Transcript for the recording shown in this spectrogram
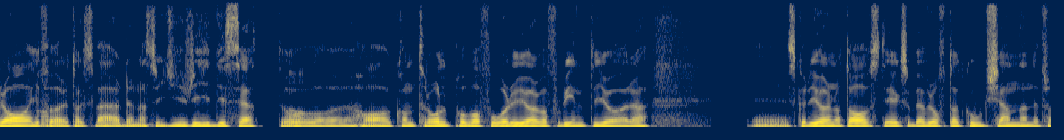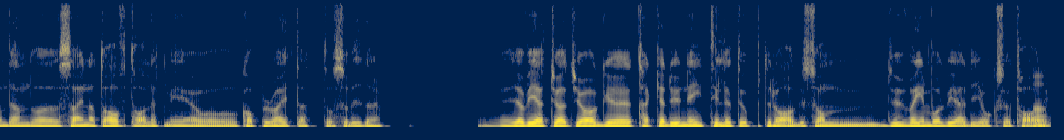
bra i ja. företagsvärlden, alltså juridiskt sett, och ja. ha kontroll på vad får du göra, vad får du inte göra. Eh, ska du göra något avsteg så behöver du ofta ett godkännande från den du har signat avtalet med och copyrightat och så vidare. Eh, jag vet ju att jag eh, tackade nej till ett uppdrag som du var involverad i också ett tag. Ja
